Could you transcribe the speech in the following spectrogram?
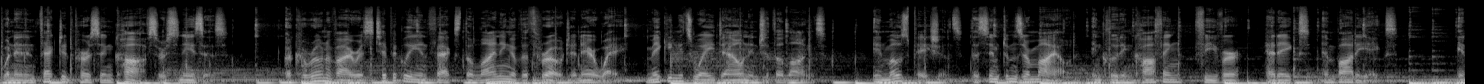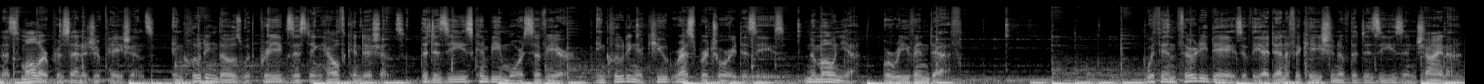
when an infected person coughs or sneezes. A coronavirus typically infects the lining of the throat and airway, making its way down into the lungs. In most patients, the symptoms are mild, including coughing, fever, headaches, and body aches. In a smaller percentage of patients, including those with pre-existing health conditions, the disease can be more severe, including acute respiratory disease, pneumonia, or even death. Within 30 days of the identification of the disease in China,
